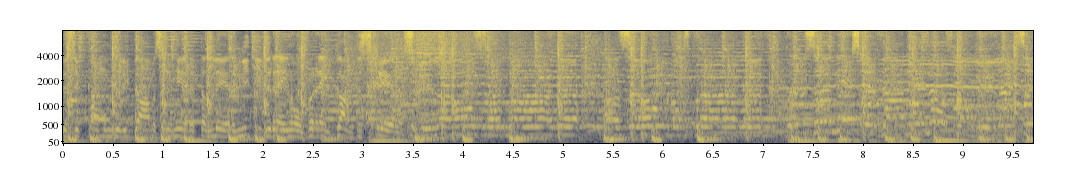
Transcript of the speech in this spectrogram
Dus ik kwam om jullie dames en heren te leren. Niet iedereen over één kant te scheren als ze over ons praten, hebben ze niks gedaan in ons land. Willen ze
